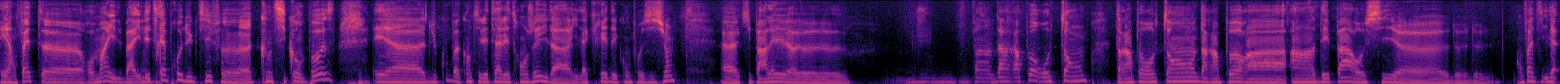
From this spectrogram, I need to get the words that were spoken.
Et en fait, Romain, il, bah, il est très productif quand il compose. Et du coup, bah, quand il était à l'étranger, il a, il a créé des compositions qui parlaient d'un rapport au temps, d'un rapport au temps, d'un rapport à, un départ aussi. Euh, de, en fait, il a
